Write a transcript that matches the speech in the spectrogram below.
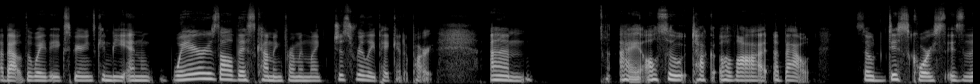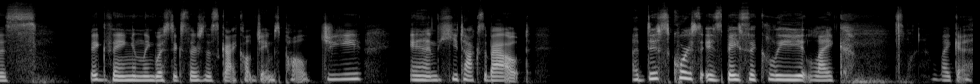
about the way the experience can be? And where is all this coming from? And like just really pick it apart. Um i also talk a lot about so discourse is this big thing in linguistics. There's this guy called James Paul Gee and he talks about a discourse is basically like like a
